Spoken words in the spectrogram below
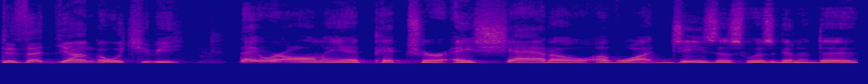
tezajjangawo kibi They were only a picture, a shadow of what Jesus was going to do.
